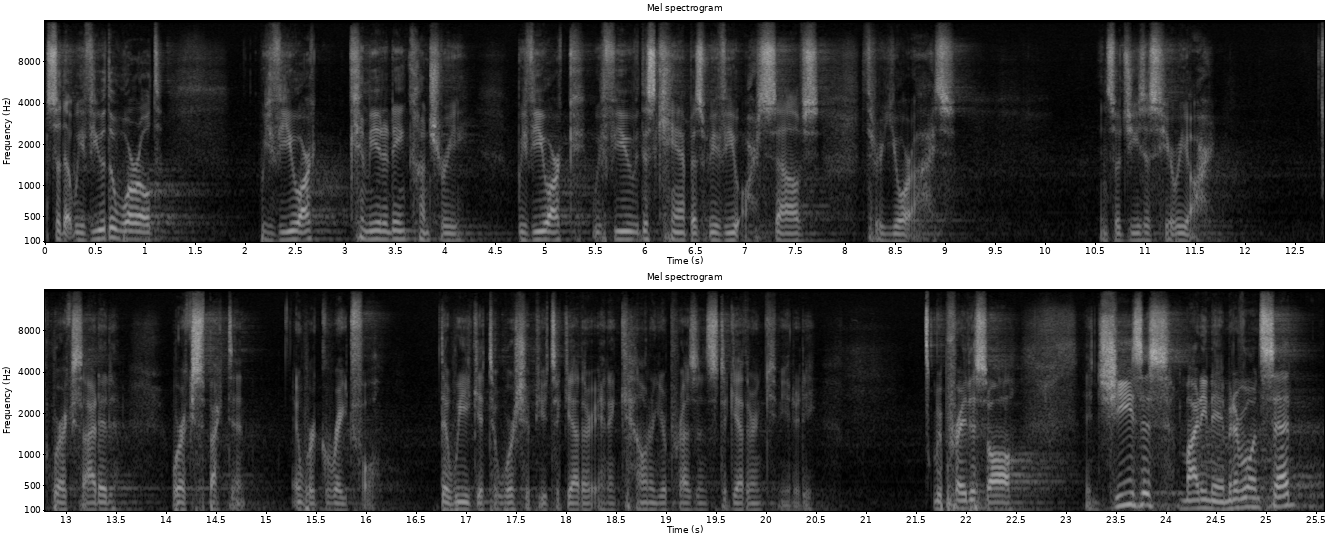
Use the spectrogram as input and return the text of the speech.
so that we view the world, we view our community and country, we view, our, we view this campus, we view ourselves through your eyes. And so, Jesus, here we are. We're excited, we're expectant, and we're grateful that we get to worship you together and encounter your presence together in community. We pray this all in Jesus' mighty name. And everyone said,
